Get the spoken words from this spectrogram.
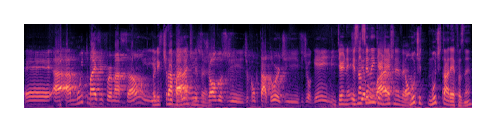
é, a, a muito mais informação e eles trabalham né, isso, velho? jogos de, de computador, de videogame. Internet- de eles nasceram na internet, né, velho? Então, Multi- multitarefas, né?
